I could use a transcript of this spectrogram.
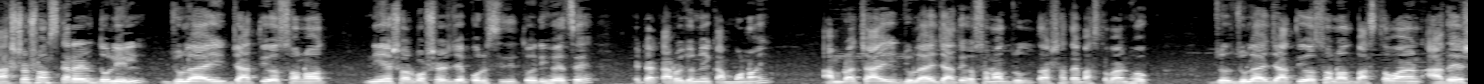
রাষ্ট্র সংস্কারের দলিল, জুলাই জাতীয় সনদ নিয়ে সর্বশেষ যে পরিস্থিতি তৈরি হয়েছে, এটা কারও জন্যই কাম্য নয়। আমরা চাই জুলাই জাতীয় সনদ দ্রুততার সাথে বাস্তবায়ন হোক। জুলাই জাতীয় সনদ বাস্তবায়ন আদেশ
